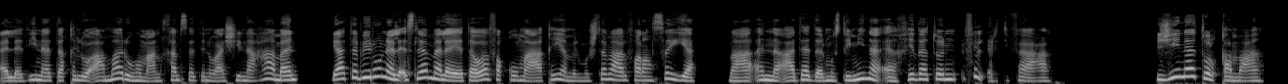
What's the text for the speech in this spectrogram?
الذين تقل أعمارهم عن 25 عامًا يعتبرون الإسلام لا يتوافق مع قيم المجتمع الفرنسي، مع أن أعداد المسلمين آخذة في الارتفاع. جينات القمع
